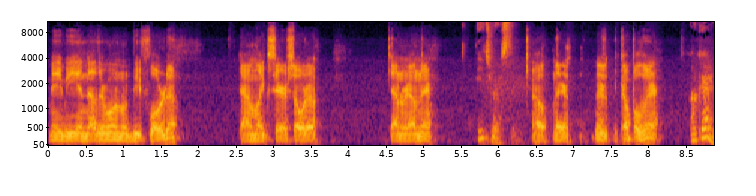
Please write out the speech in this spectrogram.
maybe another one would be Florida, down like Sarasota, down around there. Interesting. Oh, there there's a couple there. Okay,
